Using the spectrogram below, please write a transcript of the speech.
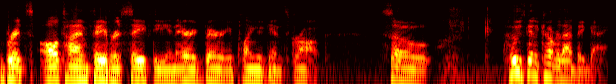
Britt's all-time favorite safety and Eric Berry playing against Gronk. So, who's going to cover that big guy?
